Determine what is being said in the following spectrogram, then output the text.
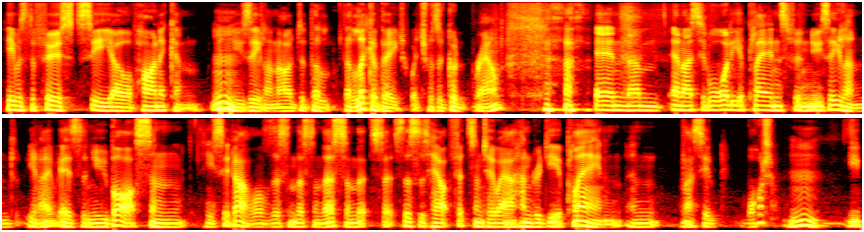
He was the first CEO of Heineken in mm. New Zealand. I did the, the liquor beat, which was a good round. and um, and I said, Well, what are your plans for New Zealand, you know, as the new boss? And he said, Oh, well, this and this and this, and that's, that's this is how it fits into our 100 year plan. And I said, What? Mm you,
